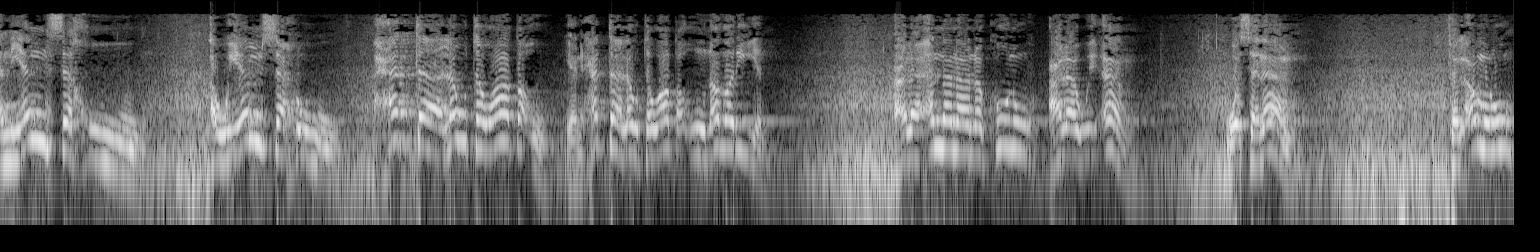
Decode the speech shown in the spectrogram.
أن ينسخوا أو يمسحوا حتى لو تواطؤوا يعني حتى لو تواطؤوا نظريا على أننا نكون على وئام وسلام. فالأمر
